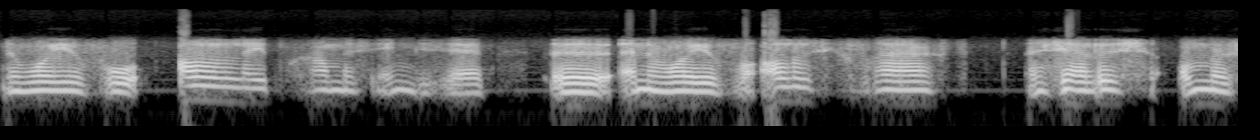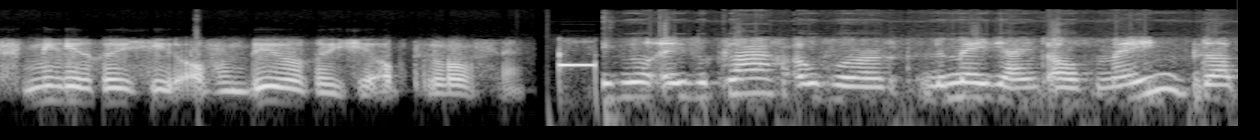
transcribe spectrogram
dan word je voor allerlei programma's ingezet. Uh, en dan word je voor alles gevraagd. En zelfs om een familieruzie of een buurruzie op te lossen. Ik wil even klagen over de media in het algemeen. Dat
